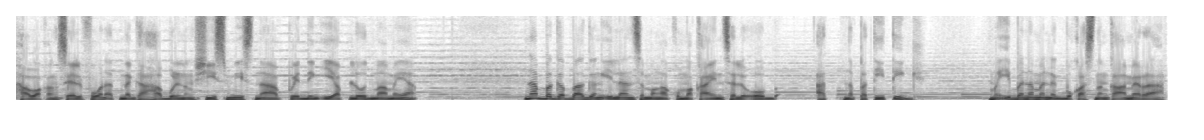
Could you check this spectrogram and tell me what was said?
hawak ang cellphone at naghahabol ng chismis na pwedeng i-upload mamaya. Nabagabag ang ilan sa mga kumakain sa loob at napatitig. May iba naman nagbukas ng kamera,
